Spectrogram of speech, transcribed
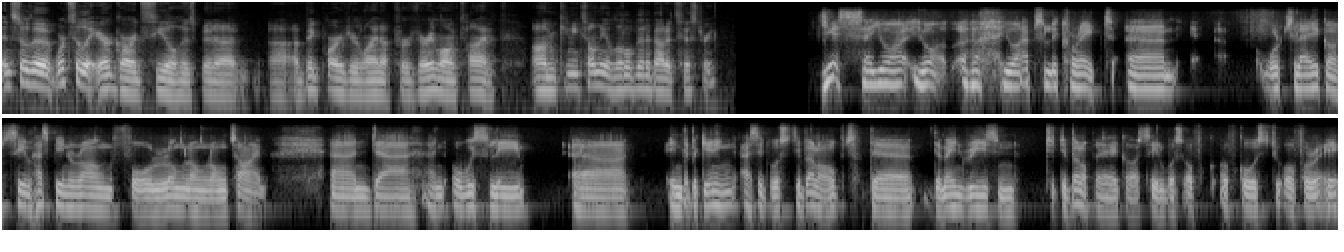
And so the Wärtsilä Air Guard seal has been a, a big part of your lineup for a very long time. Um, can you tell me a little bit about its history? Yes, uh, you are you are uh, you are absolutely correct. Um, Wärtsilä seal has been around for a long, long, long time, and uh, and obviously uh, in the beginning, as it was developed, the the main reason to develop the air seal was of of course to offer an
